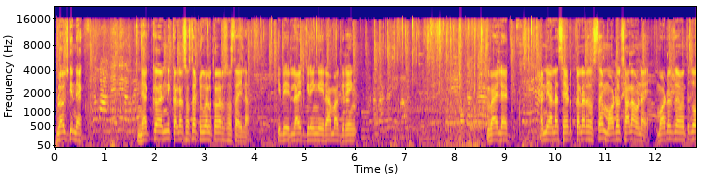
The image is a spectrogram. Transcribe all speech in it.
స్టార్ట్ బ్లౌజ్కి నెక్ నెక్ అన్ని కలర్స్ వస్తాయి ట్వెల్వ్ కలర్స్ వస్తాయి ఇలా ఇది లైట్ గ్రీన్ ఈ రామా గ్రీన్ వైలెట్ అన్ని అలా సెట్ కలర్స్ వస్తాయి మోడల్స్ చాలా ఉన్నాయి మోడల్స్ ఎంతకో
